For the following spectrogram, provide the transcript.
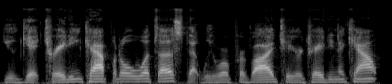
You get trading capital with us that we will provide to your trading account.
